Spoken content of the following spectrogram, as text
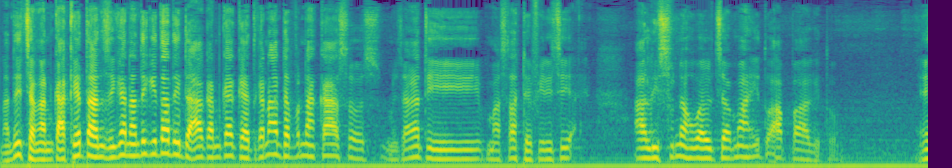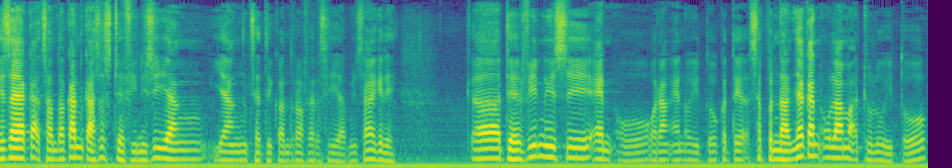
nanti jangan kagetan sehingga nanti kita tidak akan kaget. Karena ada pernah kasus misalnya di masalah definisi ahli sunnah wal jamaah itu apa gitu. Ini saya contohkan kasus definisi yang yang jadi kontroversial. Misalnya gini ke definisi NU orang NU itu ketika sebenarnya kan ulama dulu itu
